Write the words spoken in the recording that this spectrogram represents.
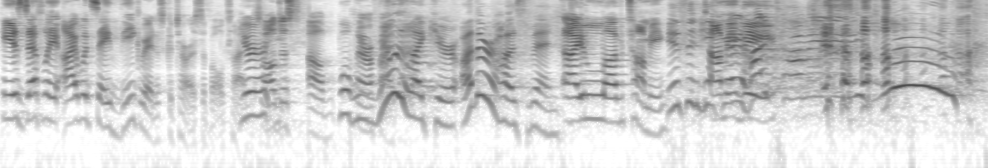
He is definitely, I would say, the greatest guitarist of all time. You're- so I'll just, I'll Well, we really that. like your other husband. I love Tommy. Isn't he Tommy great? B. Hi, Tommy.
